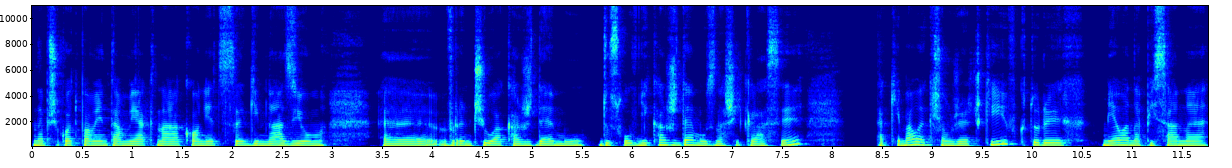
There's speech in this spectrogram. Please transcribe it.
Na przykład pamiętam, jak na koniec gimnazjum e, wręczyła każdemu, dosłownie każdemu z naszej klasy, takie małe książeczki, w których miała napisane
